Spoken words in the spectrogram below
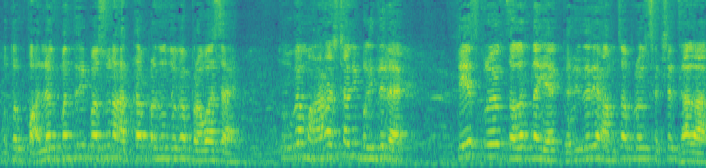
मग तो पालकमंत्रीपासून आतापर्यंत जो काय प्रवास आहे तो उभ्या महाराष्ट्राने बघितलेला आहे. तेच प्रयोग चालत नाही आहे कधीतरी आमचा प्रयोग सक्सेस झाला.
